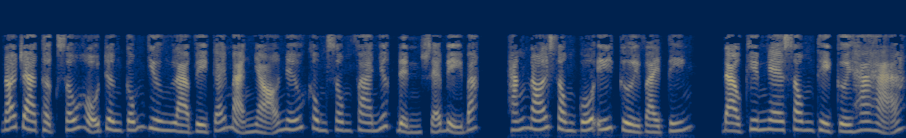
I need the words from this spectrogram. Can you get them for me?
nói ra thật xấu hổ Trân Cống Dương là vì cái mạng nhỏ nếu không xông pha nhất định sẽ bị bắt, hắn nói xong cố ý cười vài tiếng, Đào Kim nghe xong thì cười ha hả,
